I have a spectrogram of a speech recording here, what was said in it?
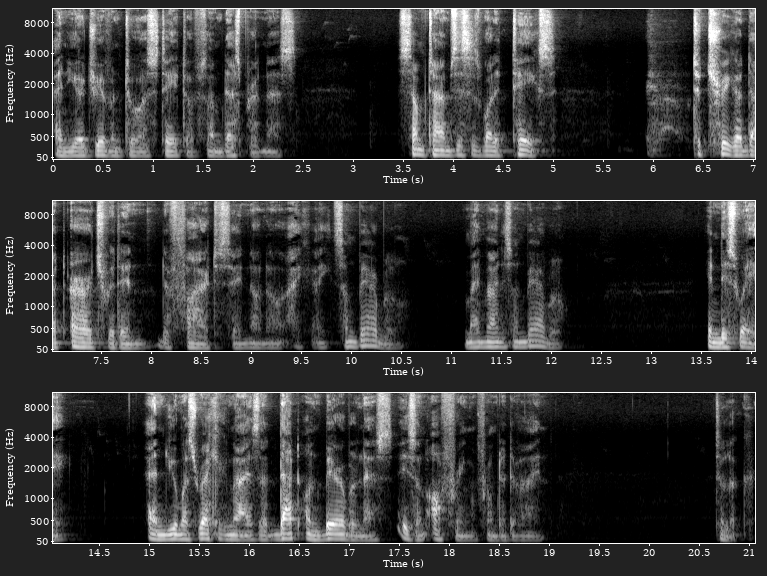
and you're driven to a state of some desperateness, sometimes this is what it takes to trigger that urge within the fire to say, no, no, I, I, it's unbearable. My mind is unbearable in this way. And you must recognize that that unbearableness is an offering from the divine. To look.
